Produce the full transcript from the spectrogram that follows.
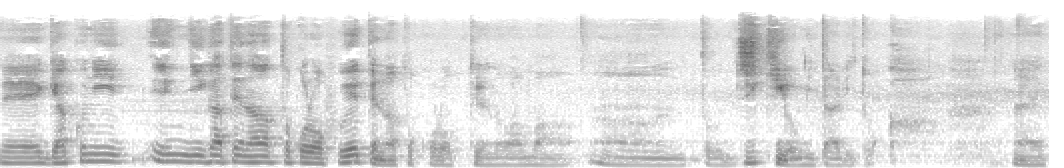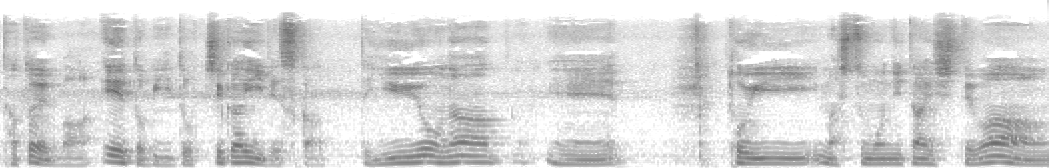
で逆に苦手なところ不得手なところっていうのはまあうんと時期を見たりとか、えー、例えば A と B どっちがいいですかっていうような、えー、問い、まあ、質問に対しては、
